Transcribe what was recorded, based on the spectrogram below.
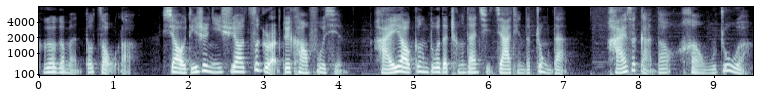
哥哥们都走了，小迪士尼需要自个儿对抗父亲，还要更多的承担起家庭的重担，孩子感到很无助啊！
